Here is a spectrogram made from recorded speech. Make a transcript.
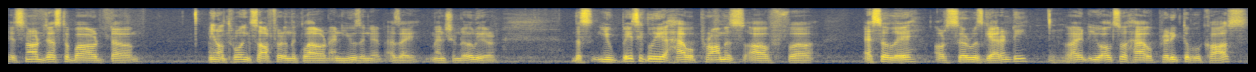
It's not just about um, you know, throwing software in the cloud and using it, as I mentioned earlier. This, you basically have a promise of uh, SLA or service guarantee, right? You also have predictable costs,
